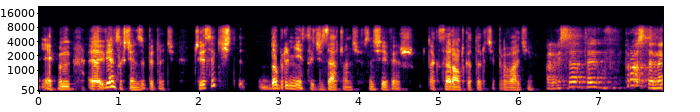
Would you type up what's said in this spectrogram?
Jakbym, e, wiem co chciałem zapytać, czy jest jakieś dobre miejsce, gdzie zacząć? W sensie, wiesz, tak za rączkę, który cię prowadzi. Ale wiesz co, to jest proste. No,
